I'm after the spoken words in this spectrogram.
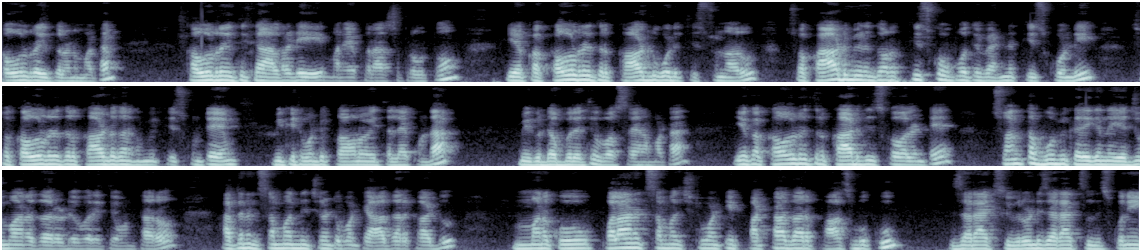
కౌలు రైతులు అనమాట కౌలు రైతుకి ఆల్రెడీ మన యొక్క రాష్ట్ర ప్రభుత్వం ఈ యొక్క కౌలు రైతుల కార్డులు కూడా తీస్తున్నారు. సో కార్డు మీరు ద్వారా తీసుకోకపోతే వెంటనే తీసుకోండి. సో కౌలు రైతుల కార్డు కనుక మీరు తీసుకుంటే మీకు ఎటువంటి ప్రాబ్లం అయితే లేకుండా మీకు డబ్బులు అయితే వస్తాయన్నమాట. ఈ యొక్క కౌలు రైతుల కార్డు తీసుకోవాలంటే సొంత భూమి కలిగిన యజమానదారుడు ఎవరైతే ఉంటారో అతనికి సంబంధించినటువంటి ఆధార్ కార్డు మనకు పొలానికి సంబంధించినటువంటి పట్టాదారు పాస్బుక్ జెరాక్స్ ఇవి రెండు జెరాక్స్లు తీసుకొని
